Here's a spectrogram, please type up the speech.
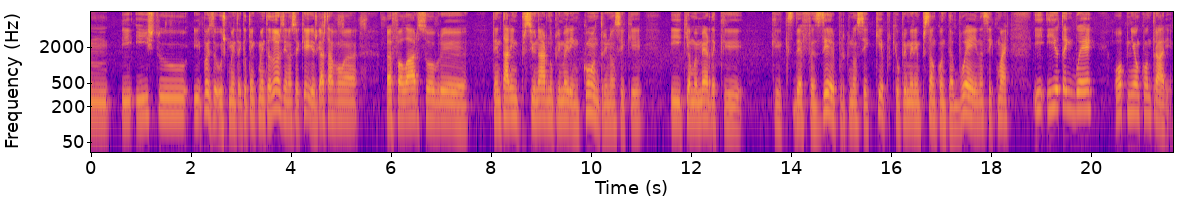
Um, e, e, isto. E depois os comenta, aquilo tem comentadores e não sei o quê, e os gajos estavam a, a falar sobre tentar impressionar no primeiro encontro e não sei quê, e que é uma merda que, que, que, se deve fazer porque não sei quê, porque a primeira impressão conta bué e não sei o que mais. E, e eu tenho bué a opinião contrária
